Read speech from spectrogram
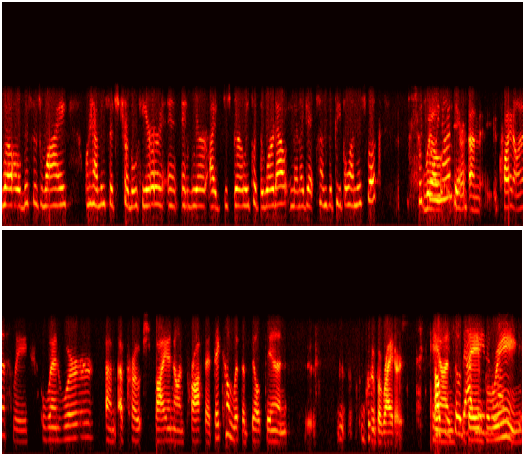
well, this is why we're having such trouble here, and and where I just barely put the word out, and then I get tons of people on this book. What's well, going on there? Um, quite honestly, when we're um, approached by a nonprofit, they come with a built-in group of writers, and okay, so that they bring.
